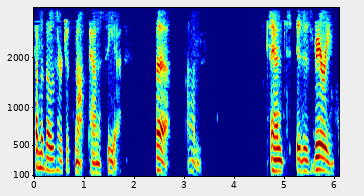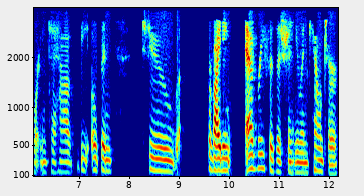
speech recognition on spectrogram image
some of those are just not panacea. Um, and it is very important to have be open to providing every physician you encounter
